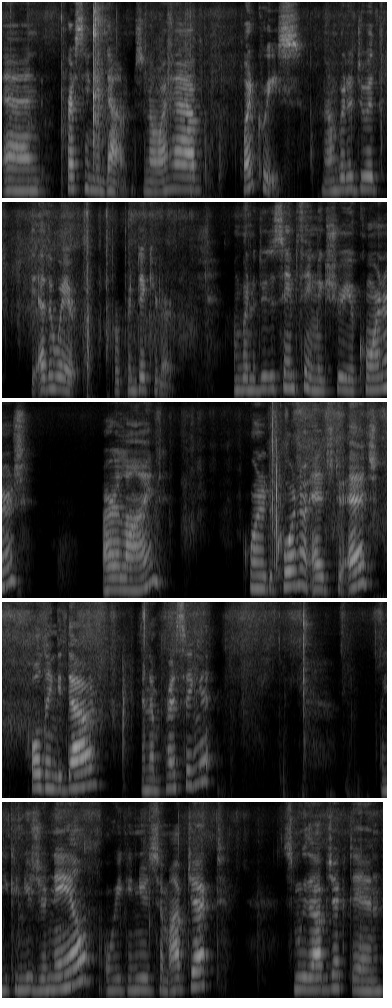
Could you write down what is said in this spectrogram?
and pressing it down. So now I have one crease. Now I'm going to do it the other way perpendicular. I'm going to do the same thing. Make sure your corners are aligned. Corner to corner, edge to edge, holding it down, and I'm pressing it. You can use your nail or you can use some object, smooth object, and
